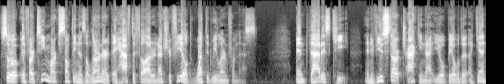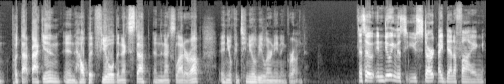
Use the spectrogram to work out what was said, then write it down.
So if our team marks something as a learner, they have to fill out an extra field. What did we learn from this? And that is key. And if you start tracking that, you'll be able to, again, put that back in and help it fuel the next step and the next ladder up. And you'll continually be learning and growing. And so, in doing this, you start identifying,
